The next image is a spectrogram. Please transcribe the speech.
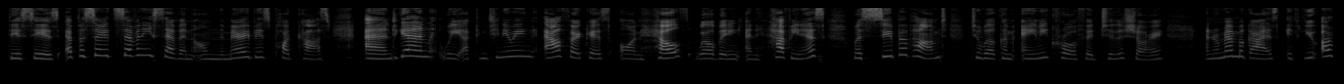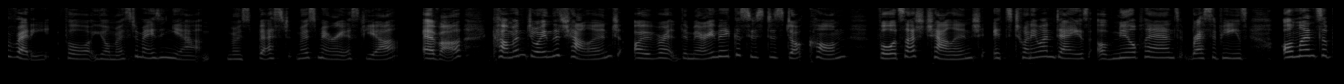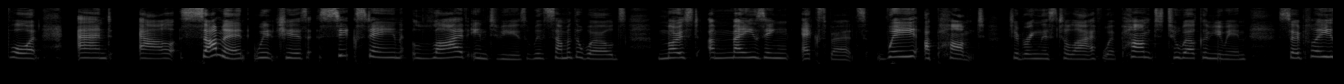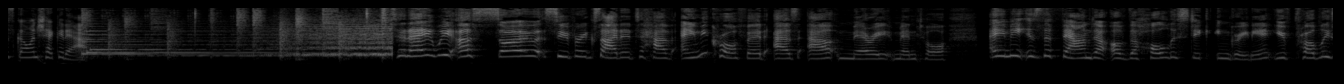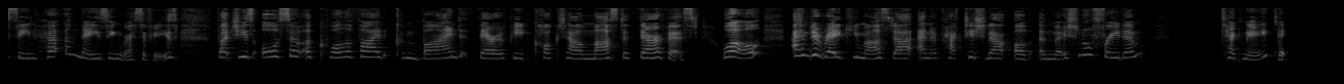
This is episode 77 on the Merry Biz podcast. And again, we are continuing our focus on health, well-being, and happiness. We're super pumped to welcome Amy Crawford to the show. And remember, guys, if you are ready for your most amazing year, most best, most merriest year ever, come and join the challenge over at themerrymakersisters.com forward slash challenge. It's 21 days of meal plans, recipes, online support, and our summit, which is 16 live interviews with some of the world's most amazing experts. We are pumped to bring this to life. We're pumped to welcome you in. So please go and check it out. Today, we are so super excited to have Amy Crawford as our Merry mentor. Amy is the founder of The Holistic Ingredient. You've probably seen her amazing recipes, but she's also a qualified combined therapy cocktail master therapist. Well, and a Reiki master and a practitioner of emotional freedom technique.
